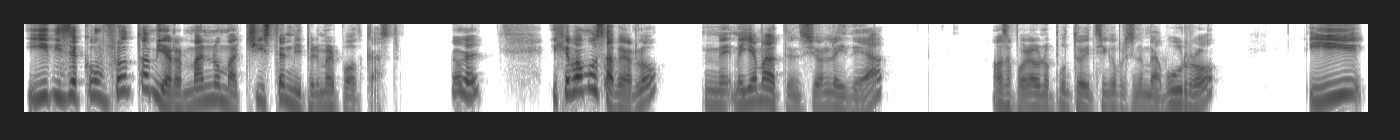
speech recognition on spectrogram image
y dice, confronto a mi hermano machista en mi primer podcast. Ok, dije, vamos a verlo, me, llama la atención la idea, vamos a poner 1.25%, me aburro y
